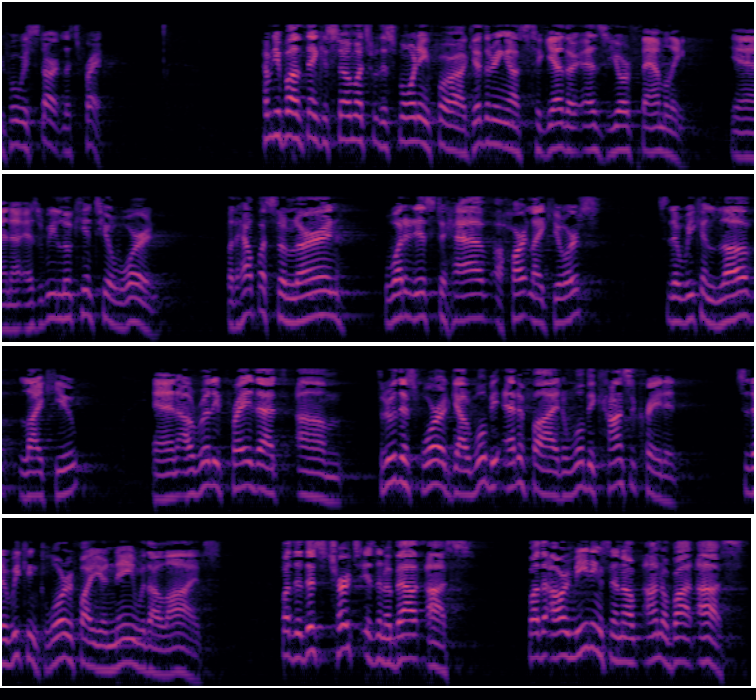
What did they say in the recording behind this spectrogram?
Before we start, let's pray. Heavenly Father, thank you so much for this morning for uh, gathering us together as your family. And uh, as we look into your word, Father, help us to learn what it is to have a heart like yours so that we can love like you. And I really pray that um, through this word, God, we'll be edified and we'll be consecrated so that we can glorify your name with our lives. Father, this church isn't about us. Father, our meetings aren't about us.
